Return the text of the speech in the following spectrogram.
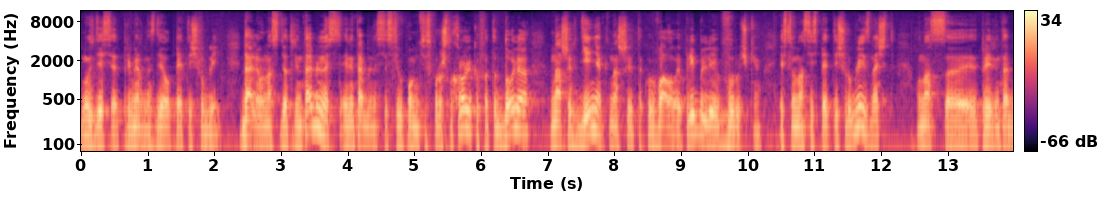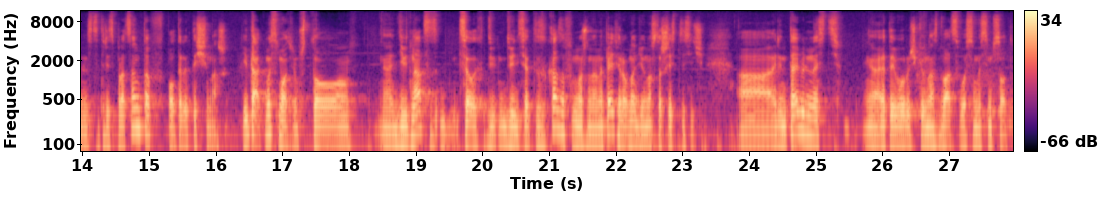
Ну, здесь я примерно сделал 5000 рублей. Далее у нас идет рентабельность. Рентабельность, если вы помните из прошлых роликов, это доля наших денег, нашей такой валовой прибыли в выручке. Если у нас есть 5000 рублей, значит у нас э, при рентабельности 30% полторы тысячи наши. Итак, мы смотрим, что 19,2 заказов умноженное на 5 равно 96 тысяч. А рентабельность э, этой выручки у нас 28 800.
